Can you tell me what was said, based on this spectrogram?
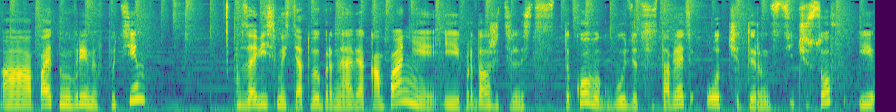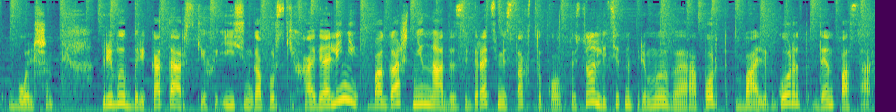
А, поэтому время в пути в зависимости от выбранной авиакомпании и продолжительности стыковок будет составлять от 14 часов и больше. При выборе катарских и сингапурских авиалиний багаж не надо забирать в местах стыковок, то есть он летит напрямую в аэропорт Бали, в город Денпасар.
